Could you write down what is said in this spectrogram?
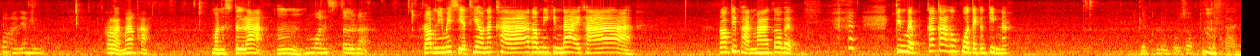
พวกอันเนี้ยมีอร่อยมากค่ะมอนสเตอร่าอืมมอนสเตอร์อะรอบนี้ไม่เสียเที่ยวนะคะ รอบนี้กินได้ค่ะ รอบที่ผ่านมาก็แบบ กินแบบกล้าๆก็กลัวแต่ก็กินนะ เนี่ยลูกกูชอบตุ๊กตาใน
